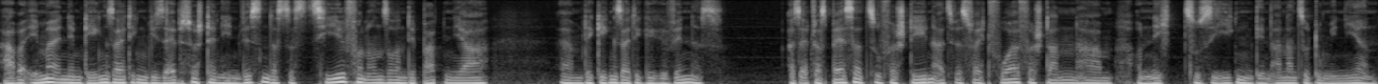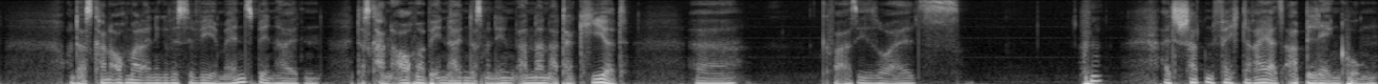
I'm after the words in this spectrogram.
aber immer in dem gegenseitigen wie selbstverständlichen Wissen, dass das Ziel von unseren Debatten ja ähm, der gegenseitige Gewinn ist. Also etwas besser zu verstehen, als wir es vielleicht vorher verstanden haben und nicht zu siegen, den anderen zu dominieren. Und das kann auch mal eine gewisse Vehemenz beinhalten. Das kann auch mal beinhalten, dass man den anderen attackiert. Äh, quasi so als als Schattenfechterei, als Ablenkung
